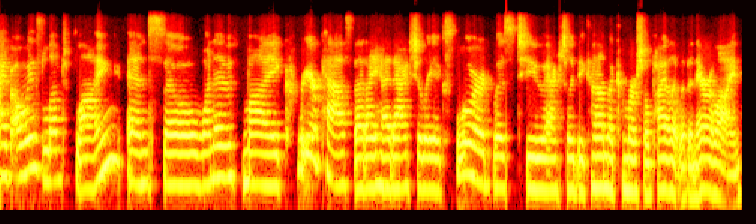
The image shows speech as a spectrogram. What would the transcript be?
I've always loved flying, and so one of my career paths that I had actually explored was to actually become a commercial pilot with an airline,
